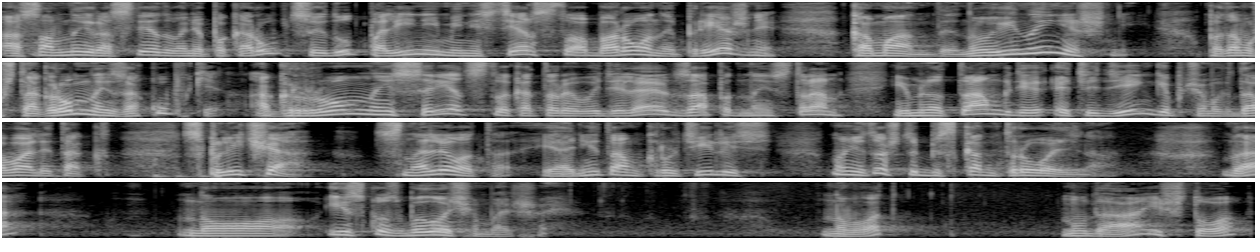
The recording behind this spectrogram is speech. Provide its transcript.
основные расследования по коррупции идут по линии Министерства обороны, прежней команды, но и нынешней. Потому что огромные закупки, огромные средства, которые выделяют западные страны. Именно там, где эти деньги, причем их давали так с плеча, с налета, и они там крутились, ну не то что бесконтрольно, да, но искус был очень большой. Ну вот, ну да, и что?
